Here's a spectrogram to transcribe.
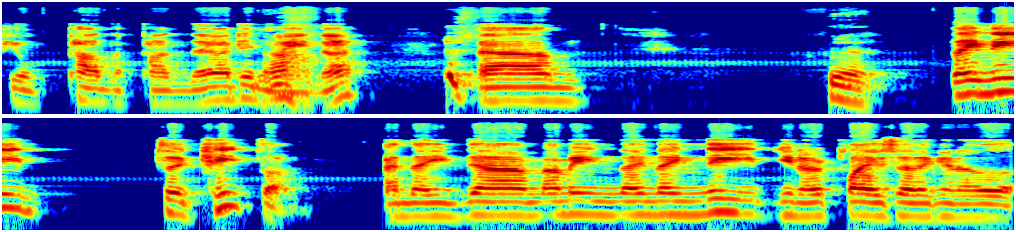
If you'll pardon the pun there, I didn't mean that. Um, yeah. They need to keep them and they, um, I mean, they, they need you know players that are going to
